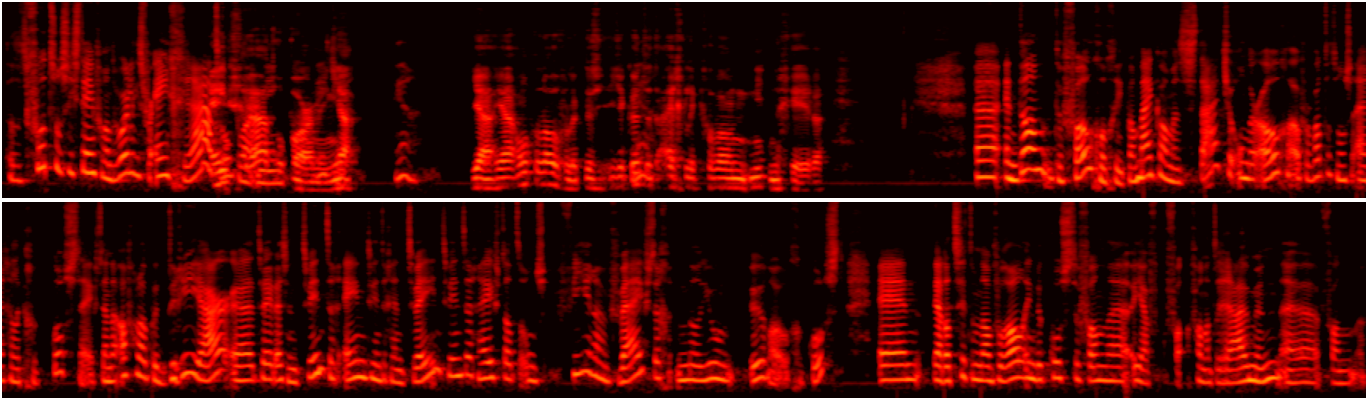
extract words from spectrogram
Dat het voedselsysteem verantwoordelijk is voor 1 graad 1 opwarming? graad opwarming, ja. Ja, ja, ja ongelooflijk. Dus je kunt ja. het eigenlijk gewoon niet negeren. Uh, en dan de vogelgriep. Want mij kwam een staatje onder ogen over wat het ons eigenlijk gekost heeft. En de afgelopen drie jaar, uh, 2020, 21 en 22, heeft dat ons 54 miljoen euro gekost. En ja, dat zit hem dan vooral in de kosten van, uh, ja, van het ruimen van,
